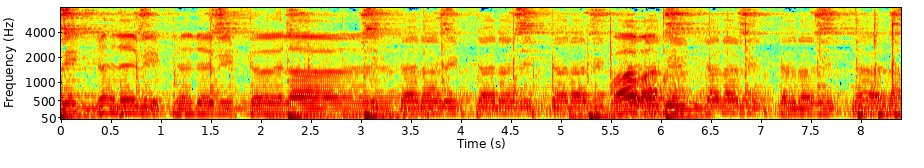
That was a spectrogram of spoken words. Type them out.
विठ्ठल विठ्ठल विठ्ठला विठ्ठल विठ्ठल विठ्ठल विठ्ठल विठ्ठल विठ्ठला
